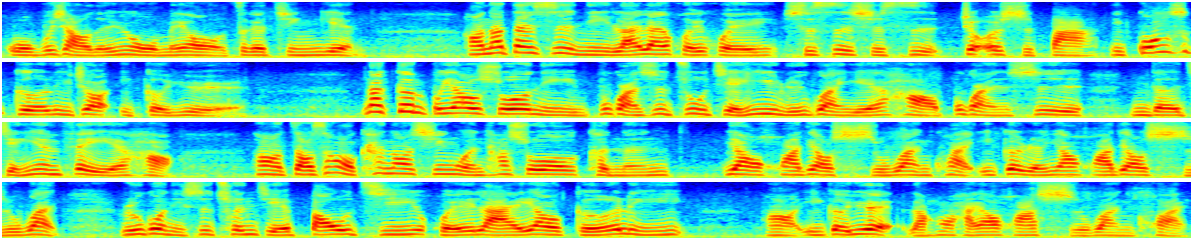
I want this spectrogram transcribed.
我不晓得，因为我没有这个经验。好，那但是你来来回回十四十四就二十八，你光是隔离就要一个月，那更不要说你不管是住简易旅馆也好，不管是你的检验费也好，好，早上我看到新闻，他说可能要花掉十万块，一个人要花掉十万。如果你是春节包机回来要隔离，好一个月，然后还要花十万块。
